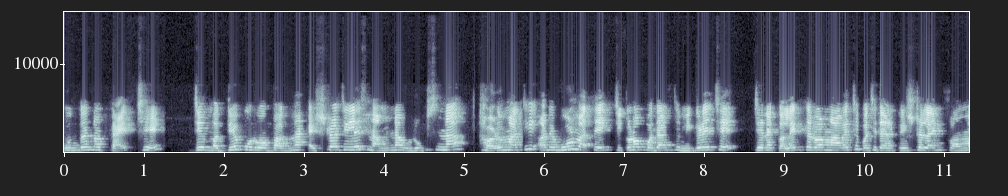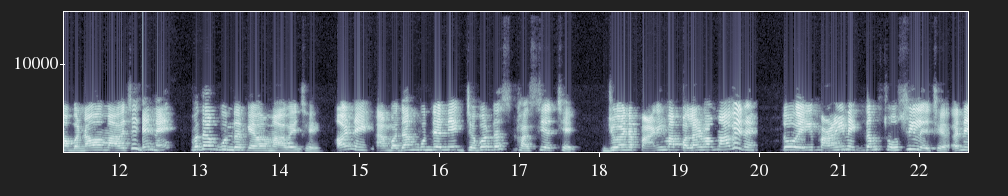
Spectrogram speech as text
ગુંદરનો ટાઈપ છે જે મધ્ય પૂર્વ ભાગના એસ્ટ્રાજિલેસ નામના વૃક્ષના થડમાંથી અને મૂળમાંથી એક ચીકણો પદાર્થ નીકળે છે, જેને કલેક્ટ કરવામાં આવે છે. પછી તેને ક્રિસ્ટલાઇન ફોર્મમાં બનાવવામાં આવે છે, જેને બદામ ગુંદર કહેવામાં આવે છે. અને આ બદામ ગુંદરની એક જબરદસ્ત ખાસિયત છે. જો એને પાણીમાં પલાળવામાં આવે ને તો એ પાણીને એકદમ શોષી લે છે અને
